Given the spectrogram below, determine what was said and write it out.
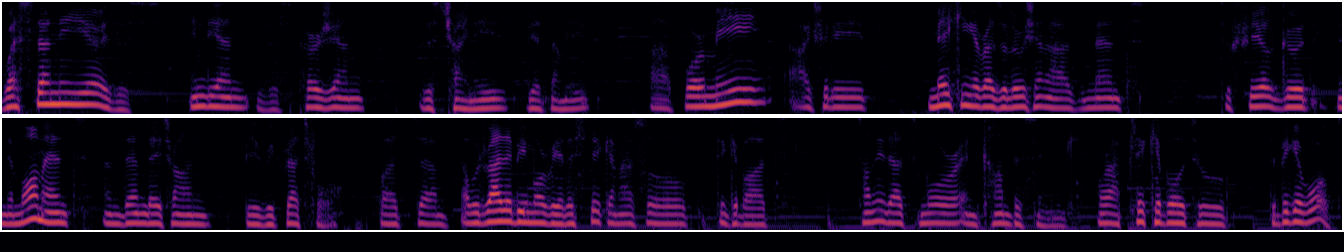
Western New Year? Is this Indian? Is this Persian? Is this Chinese? Vietnamese? Uh, for me, actually, making a resolution has meant to feel good in the moment and then later on be regretful. But um, I would rather be more realistic and also think about something that's more encompassing, more applicable to the bigger world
